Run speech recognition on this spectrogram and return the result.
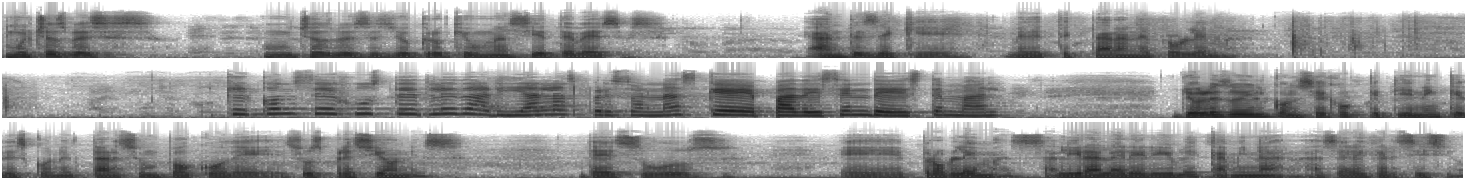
Muchas veces, muchas veces, yo creo que unas siete veces, antes de que me detectaran el problema. ¿Qué consejo usted le daría a las personas que padecen de este mal? Yo les doy el consejo que tienen que desconectarse un poco de sus presiones, de sus eh, problemas, salir al aire libre, caminar, hacer ejercicio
